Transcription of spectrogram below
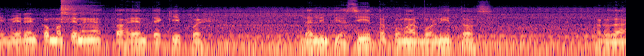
Y miren cómo tienen esta gente aquí pues de limpiecito con arbolitos verdad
